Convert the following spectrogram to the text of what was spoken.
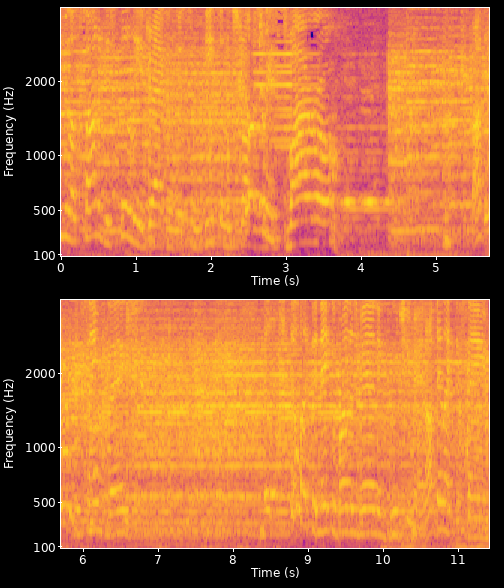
even though Sonic is clearly a dragon with some decently strong, Don't you mean Spyro? aren't they like the same thing? They're, they're like the Naked Brothers band and Gucci Mane. Aren't they like the same?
